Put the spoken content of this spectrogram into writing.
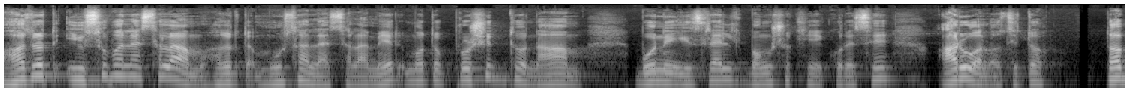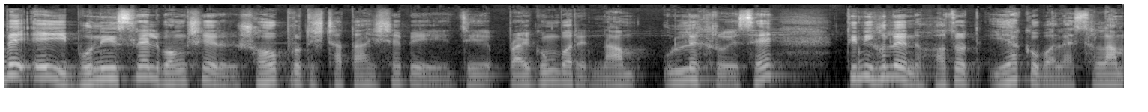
হজরত ইউসুফ আলাহিসাল্লাম হজরত মুসা আলাহিসাল্লামের মতো প্রসিদ্ধ নাম বনে ইসরায়েল বংশকে করেছে আরও আলোচিত। তবে এই বনি ইসরায়েল বংশের সহপ্রতিষ্ঠাতা হিসেবে যে পয়গম্বরের নাম উল্লেখ রয়েছে, তিনি হলেন হজরত ইয়াকুব আলাহিসাল্লাম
